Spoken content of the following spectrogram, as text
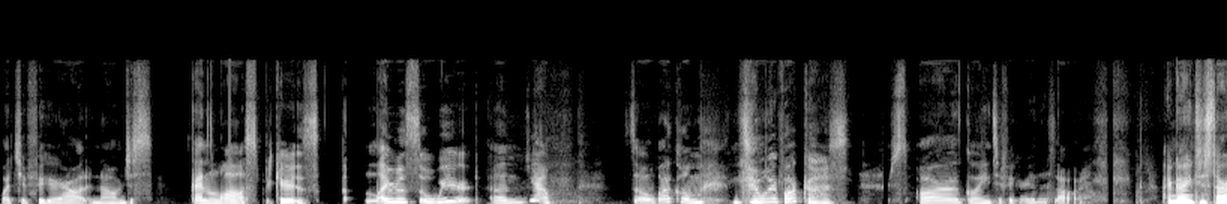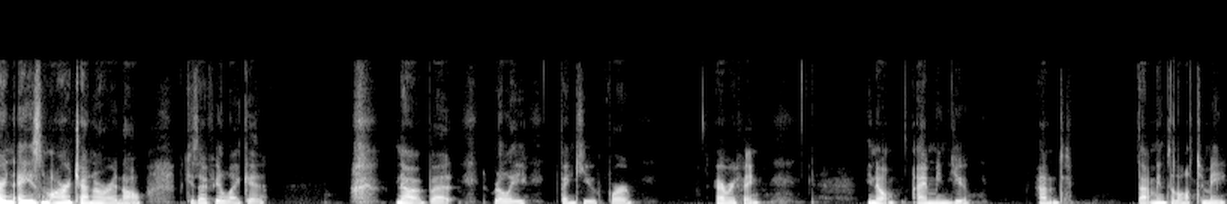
what to figure out. And now I'm just kind of lost because life is so weird. And yeah, so welcome to my podcast. Just are going to figure this out. I'm going to start an ASMR channel right now because I feel like it. No, but really, thank you for everything. You know, I mean you, and that means a lot to me.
